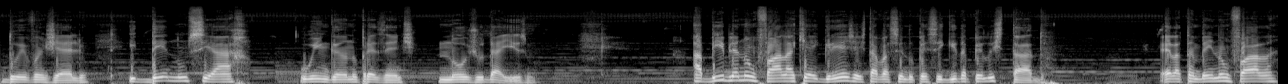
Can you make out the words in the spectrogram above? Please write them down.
do Evangelho e denunciar o engano presente no judaísmo. A Bíblia não fala que a igreja estava sendo perseguida pelo Estado. Ela também não fala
